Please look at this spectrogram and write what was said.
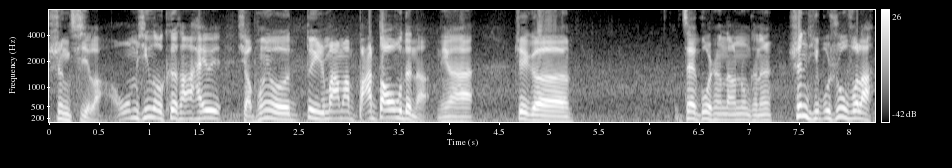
生气了。我们行走课堂还有小朋友对着妈妈拔刀的呢。你看，这个在过程当中可能身体不舒服了，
